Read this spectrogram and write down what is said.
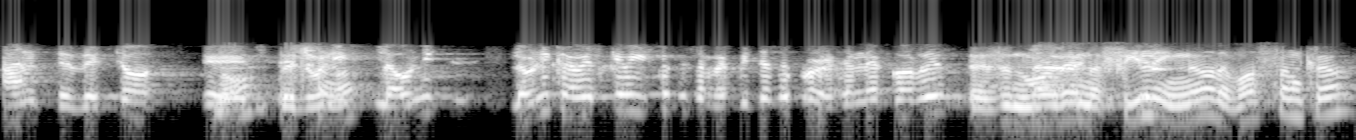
antes. De hecho, eh, la única la única vez que he visto que se repite esa progresión de acordes es More Than a Feeling no de Boston creo.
